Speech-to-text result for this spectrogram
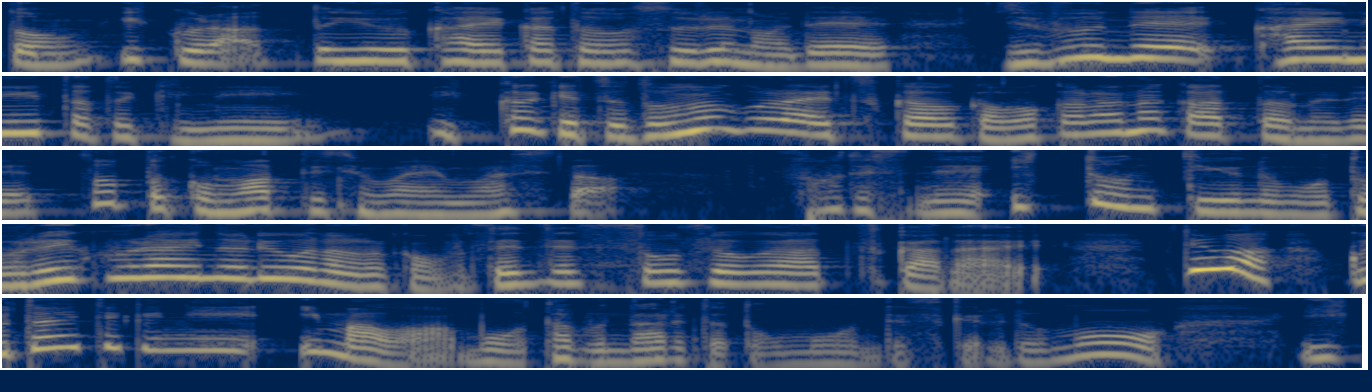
トンいくらという買い方をするので、自分で買いに行った時に、1ヶ月どのぐらい使うかわからなかったので、ちょっと困ってしまいました。そうですね。1トンっていうのもどれぐらいの量なのかも全然想像がつかない。では、具体的に今はもう多分慣れたと思うんですけれども、1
